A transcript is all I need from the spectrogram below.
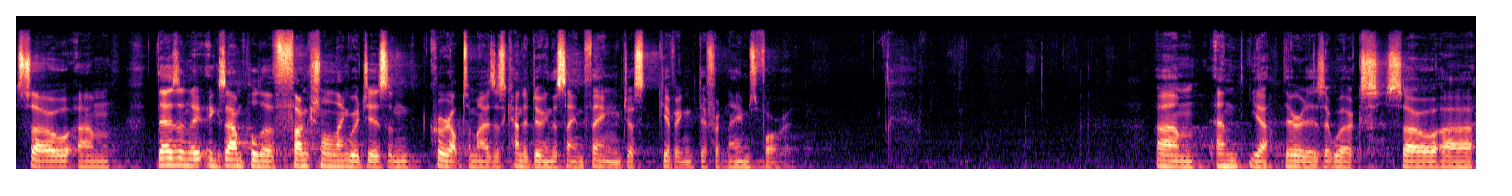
So um, there's an example of functional languages and query optimizers kind of doing the same thing, just giving different names for it. Um, and yeah, there it is, it works. So, uh,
